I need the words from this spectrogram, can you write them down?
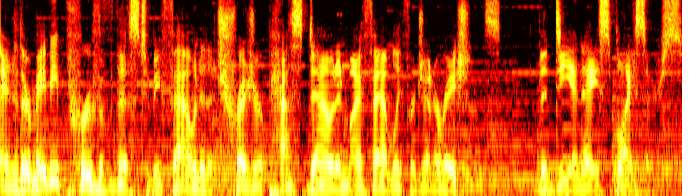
And there may be proof of this to be found in a treasure passed down in my family for generations the DNA splicers.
